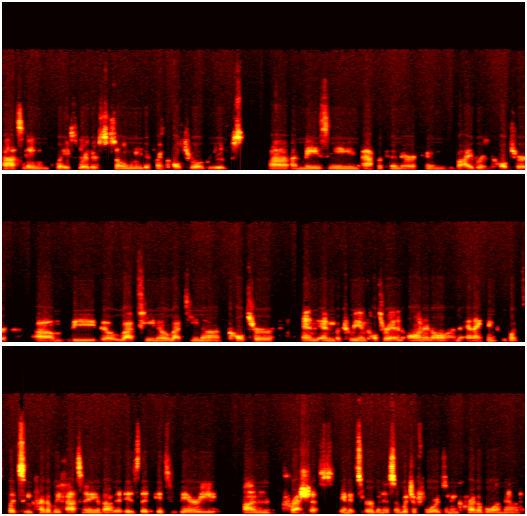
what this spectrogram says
fascinating place where there's so many different cultural groups, uh, amazing African American vibrant culture, um, the the Latino Latina culture, and and the Korean culture, and on and on. And I think what's what's incredibly fascinating about it is that it's very unprecious in its urbanism, which affords an incredible amount of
